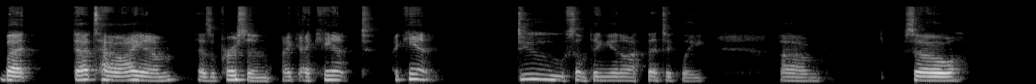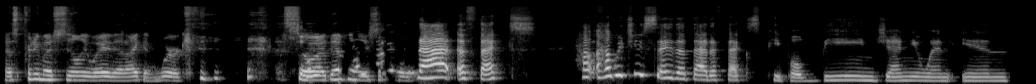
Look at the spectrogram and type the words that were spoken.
But that's how i am as a person. I, I can't i can't do something inauthentically um, so that's pretty much the only way that i can work so i definitely support that affects how, how would you say that that affects people being genuine in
